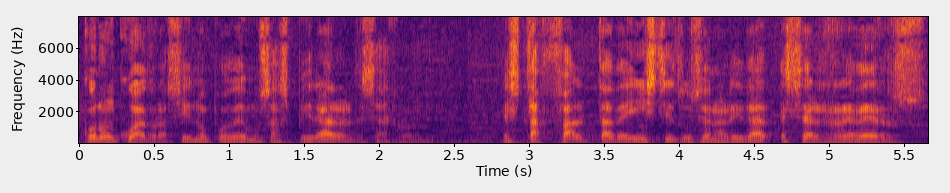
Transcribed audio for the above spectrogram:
Con un cuadro así no podemos aspirar al desarrollo. Esta falta de institucionalidad es el reverso,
